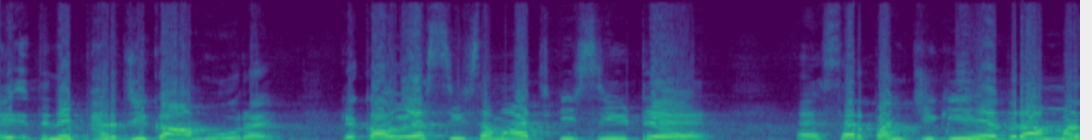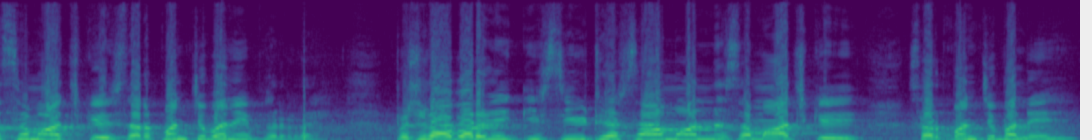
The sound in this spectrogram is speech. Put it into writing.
इतने फर्जी काम हो रहे कि कहो एस समाज की सीट है सरपंच की है, ब्राह्मण समाज के सरपंच बने फिर रहे। पिछड़ा वर्ग की सीट है सामान्य समाज के सरपंच बने हैं।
